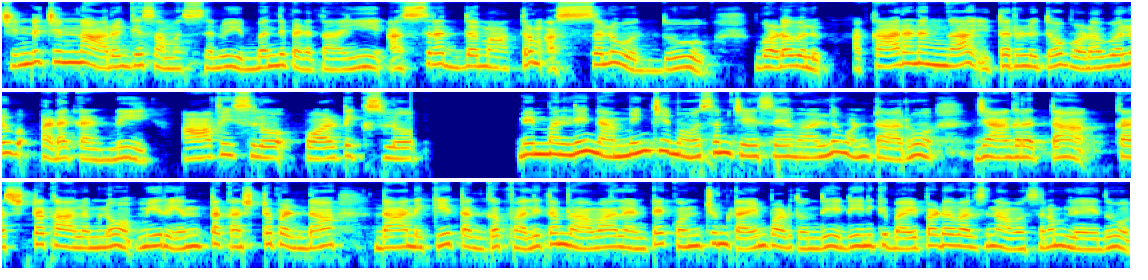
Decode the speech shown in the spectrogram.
చిన్న చిన్న ఆరోగ్య సమస్యలు ఇబ్బంది పెడతాయి. అశ్రద్ధ మాత్రం అస్సలు వద్దు. గొడవలు అకారణంగా ఇతరులతో గొడవలు పడకండి. ఆఫీస్లో పాలిటిక్స్లో మిమ్మల్ని నమ్మించి మోసం చేసేవాళ్ళు ఉంటారు. జాగ్రత్త. కష్టకాలంలో మీరు ఎంత కష్టపడ్డా దానికి తగ్గ ఫలితం రావాలంటే కొంచెం టైం పడుతుంది. దీనికి భయపడవలసిన అవసరం లేదు.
